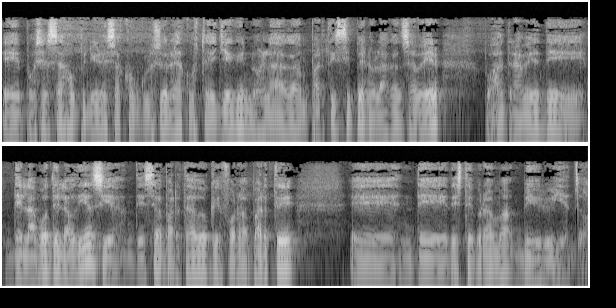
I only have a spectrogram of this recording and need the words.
eh, pues esas opiniones, esas conclusiones a que ustedes lleguen, nos la hagan partícipes, nos la hagan saber, pues a través de, de la voz de la audiencia, de ese apartado que forma parte eh, de, este programa Vivir Viviendo.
